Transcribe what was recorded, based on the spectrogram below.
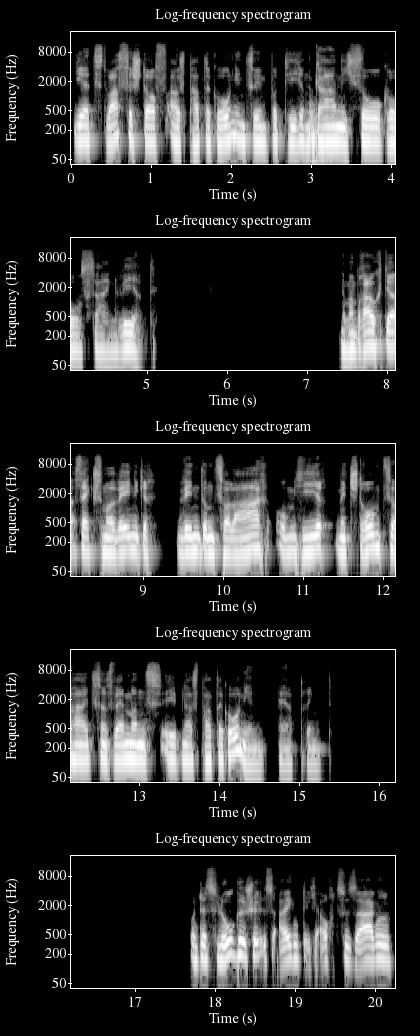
jetzt Wasserstoff aus Patagonien zu importieren, gar nicht so groß sein wird. Man braucht ja sechsmal weniger Wind und Solar, um hier mit Strom zu heizen, als wenn man es eben aus Patagonien herbringt. Und das Logische ist eigentlich auch zu sagen,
